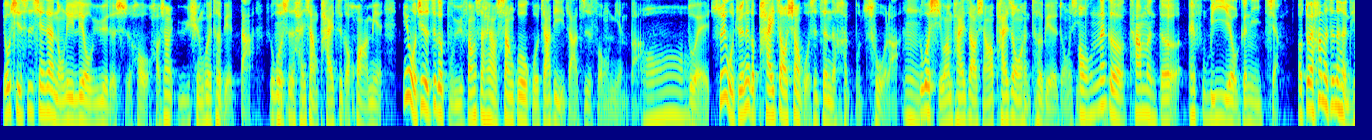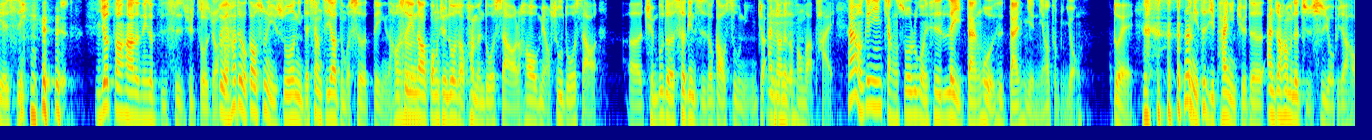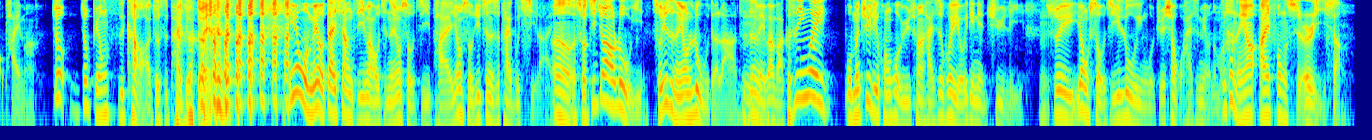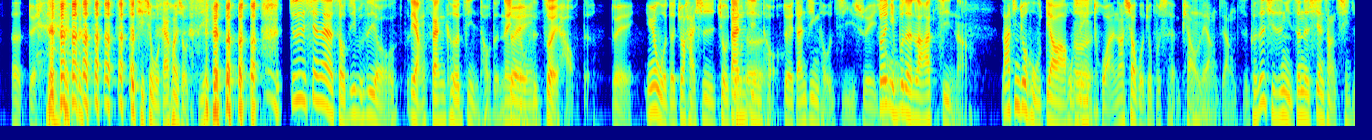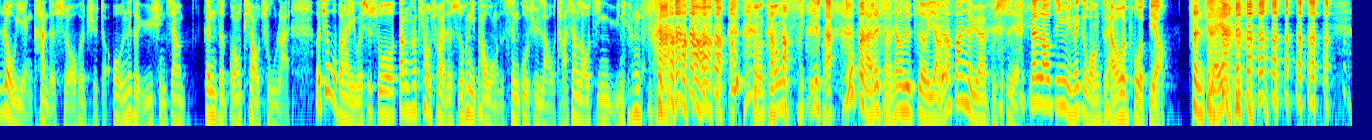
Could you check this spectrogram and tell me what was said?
尤其是现在农历六月的时候，好像鱼群会特别大。如果是很想拍这个画面，因为我记得这个捕鱼方式还有上过国家地理杂志封面吧？哦，对，所以我觉得那个拍照效果是真的很不错啦。嗯，如果喜欢拍照，想要拍这种很特别的东西，哦，那个他们的 FB 也有跟你讲，哦，对他们真的很贴心。你就照他的那个指示去做就好。对，他都有告诉你说你的相机要怎么设定，然后设定到光圈多少、快门多少，然后秒数多少，呃，全部的设定值都告诉你，你就按照那个方法拍。嗯、他有跟你讲说，如果你是类单或者是单眼，你要怎么用？对，那你自己拍，你觉得按照他们的指示有比较好拍吗？就就不用思考啊，就是拍就对了。因为我没有带相机嘛，我只能用手机拍，用手机真的是拍不起来。嗯，手机就要录影，手机只能用录的啦，这真的没办法。可是因为我们距离黄火渔船还是会有一点点距离，所以用手机录影，我觉得效果还是没有那么好。你可能要 iPhone 十二以上。呃，对，这提醒我该换手机。就是现在的手机不是有两三颗镜头的那种是最好的。对，因为我的就还是旧单镜头，对单镜头机，所以所以你不能拉近啊，拉近就糊掉啊，糊成一团，那效果就不是很漂亮这样子。可是其实你真的现场肉眼看的时候，会觉得哦，那个鱼群这样跟着光跳出来，而且我本来以为是说，当它跳出来的时候，你把网子伸过去捞它，像捞金鱼那样子，什么东西啦？我本来的想象是这样，然后发现原来不是哎，那捞金鱼那个网子还会破掉？整谁啊？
